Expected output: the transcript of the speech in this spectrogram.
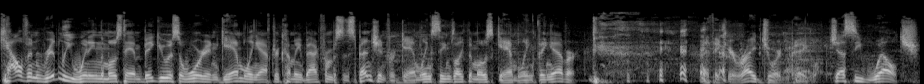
Calvin Ridley winning the most ambiguous award in gambling after coming back from a suspension for gambling seems like the most gambling thing ever. I think you're right, Jordan Pagel. Jesse Welch.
